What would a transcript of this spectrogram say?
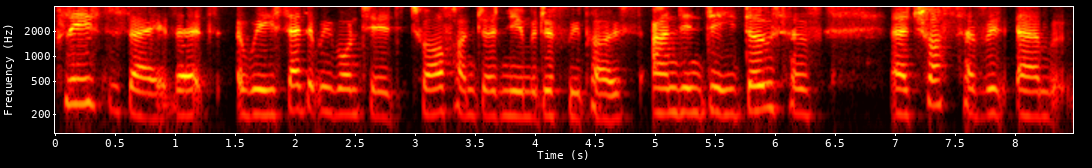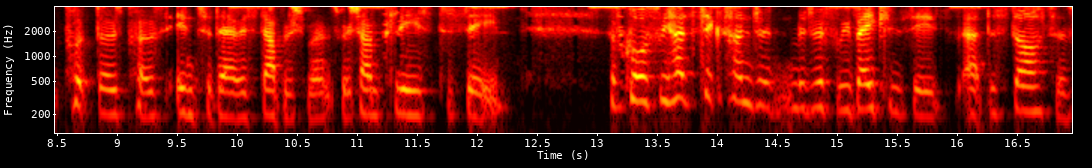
pleased to say that we said that we wanted 1,200 new midwifery posts, and indeed those have uh, trusts have um, put those posts into their establishments, which I'm pleased to see. Of course, we had 600 midwifery vacancies at the start of,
